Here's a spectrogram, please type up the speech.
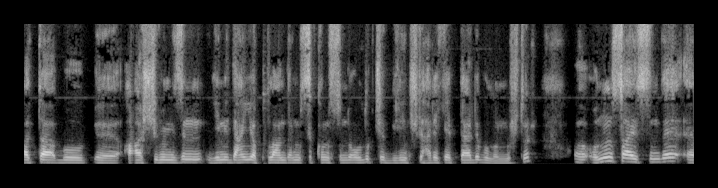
Hatta bu e, arşivimizin yeniden yapılandırması konusunda oldukça bilinçli hareketlerde bulunmuştur. E, onun sayesinde e,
